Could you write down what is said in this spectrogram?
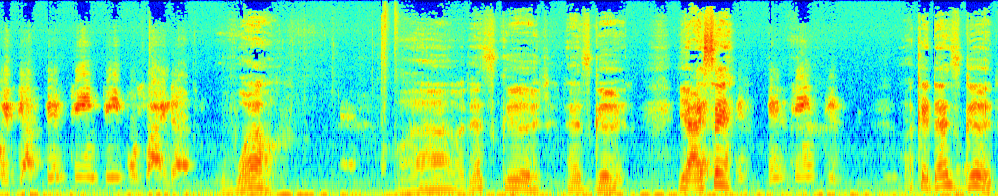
We've got 15 people signed up. Wow. Wow, that's good. That's good. Yeah, I sent. 15 people. Okay, that's good.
